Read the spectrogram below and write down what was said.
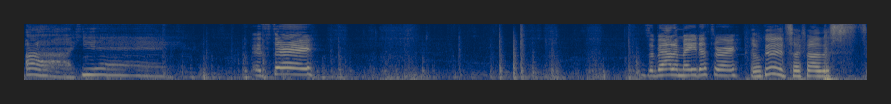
Ah, yay! It's through! It's about a metre through. Oh good, so far this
